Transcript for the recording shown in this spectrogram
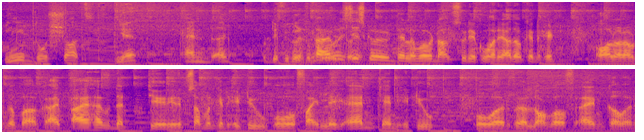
played those shots. Yeah. And uh, difficult to I was just him. going to tell about how Surya Kumar Yadav can hit all around the park. I, I have that theory. If someone can hit you over fine leg and can hit you over uh, long off and cover,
